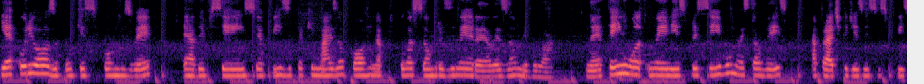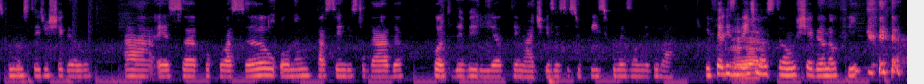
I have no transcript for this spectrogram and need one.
E é curioso, porque se formos ver, é a deficiência física que mais ocorre na população brasileira, é a lesão medular. Né? Tem um, um N expressivo, mas talvez a prática de exercício físico não esteja chegando a essa população ou não está sendo estudada quanto deveria a temática exercício físico e lesão medular. Infelizmente, é... nós estamos chegando ao fim.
